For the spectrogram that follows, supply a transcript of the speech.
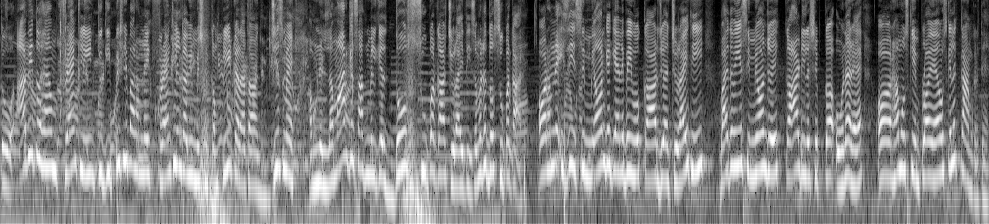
तो अभी तो है हम फ्रैंकलिन, क्योंकि पिछली बार हमने एक फ्रैंकलिन का भी मिशन कंप्लीट करा था, जिसमें हमने लमार के साथ मिलकर दो सुपर कार चुराई थी। समझ रहे दो सुपर कार और हमने इसी सिम्योन के कहने पे ही वो कार जो है चुराई थी। बाय द वे ये सिम्योन जो एक कार डीलरशिप का ओनर है और हम उसके एम्प्लॉय हैं, उसके लिए काम करते हैं।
